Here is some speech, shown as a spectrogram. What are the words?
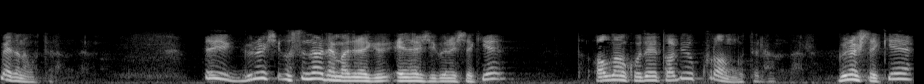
meydana muhtemelen. Peki güneş ısı nerede meydana enerji güneşteki? Allah'ın kudreti tabi Kur'an muhteremler. Güneşteki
